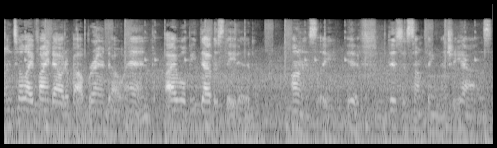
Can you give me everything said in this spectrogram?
until I find out about Brando, and I will be devastated, honestly, if this is something that she has.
